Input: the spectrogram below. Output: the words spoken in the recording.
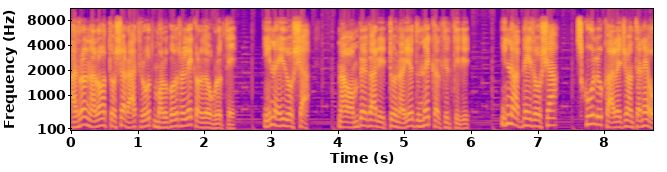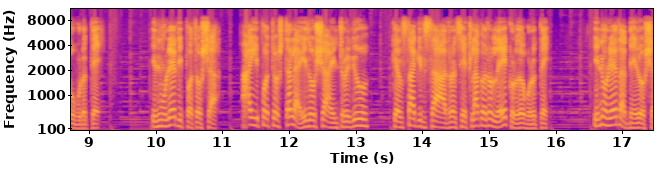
ಅದ್ರಲ್ಲಿ ನಲವತ್ತು ವರ್ಷ ರಾತ್ರಿ ಹೊತ್ತು ಮಲಗೋದ್ರಲ್ಲೇ ಕಳೆದೋಗ್ಬಿಡುತ್ತೆ. ಇನ್ನು ಐದು ವರ್ಷ. ನಾವು ಅಂಬೆಗಾಲಿ ಇಟ್ಟು ನಡೆಯೋದನ್ನೇ ಕಲ್ತಿರ್ತೀವಿ. ಇನ್ನು ಹದಿನೈದು ವರ್ಷ ಸ್ಕೂಲು, ಕಾಲೇಜು ಅಂತಾನೆ ಹೋಗ್ಬಿಡುತ್ತೆ. ಇನ್ನು ಉಳಿಯೋದು ಇಪ್ಪತ್ತು ವರ್ಷ. ಆ ಇಪ್ಪತ್ತು ವರ್ಷದಲ್ಲಿ ಐದು ವರ್ಷ ಇಂಟರ್ವ್ಯೂ, ಕೆಲಸ, ಗಿಲ್ಸ ಅದ್ರಲ್ಲಿ ಸೆಟ್ಲ್ ಆಗೋದ್ರಲ್ಲೇ ಕಳೆದೋಗ್ಬಿಡುತ್ತೆ. ಇನ್ನು ಉಳಿಯೋದು ಹದಿನೈದು ವರ್ಷ.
